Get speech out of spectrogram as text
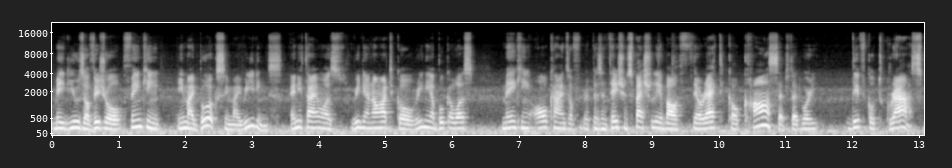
made use of visual thinking in my books, in my readings. Anytime I was reading an article, reading a book, I was making all kinds of representations, especially about theoretical concepts that were difficult to grasp.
